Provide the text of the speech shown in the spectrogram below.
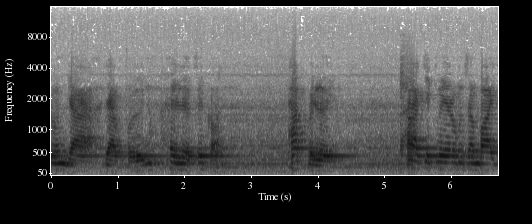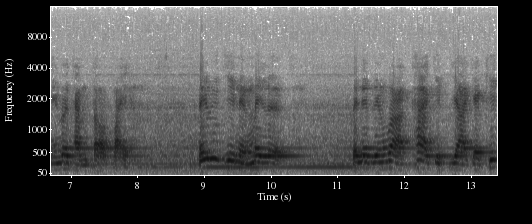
จนอย่าอย่าฝืนให้เลิกเสียก่อน พักไปเลย ถ้าจิตมีอารมณ์สบายจริงก็ทำต่อไปในวิธีหนึ่งไม่เลิกเป็นเพียงว่าถ้าจิตอยากจะคิด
